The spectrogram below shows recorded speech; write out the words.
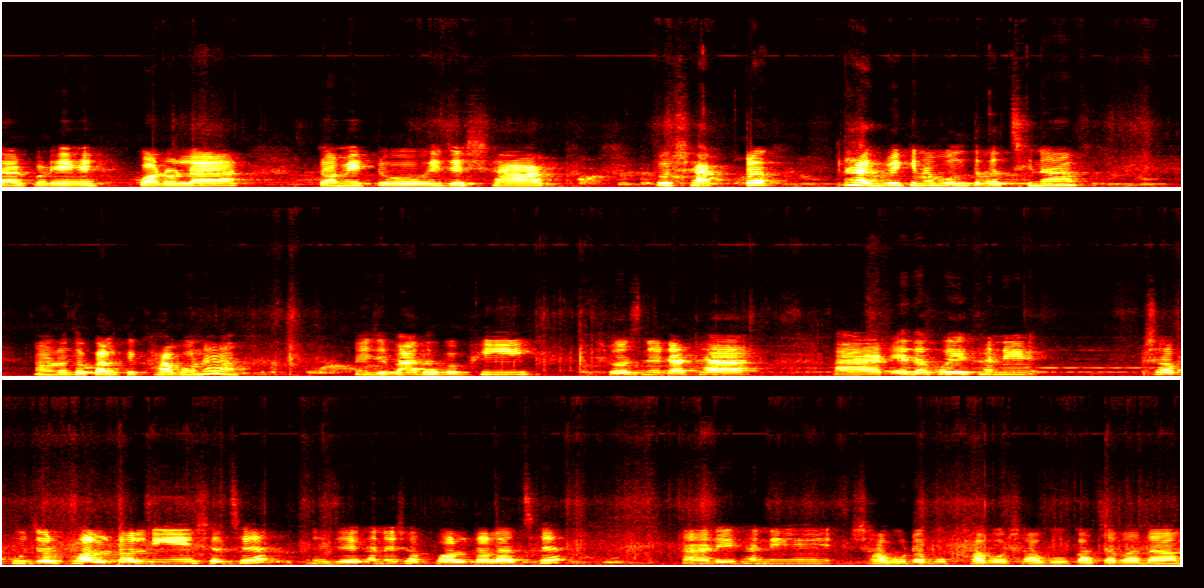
তারপরে করলা, টমেটো, এই যে শাক। তো শাকটা থাকবে কিনা বলতে পারছি না। আমরা তো কালকে খাব না। এই যে বাঁধাকপি সজনে ডাঁটা আর এ দেখো এখানে সব পুজোর ফল টল নিয়ে এসেছে। এই যে এখানে সব ফল টল আছে। আর এখানে সাবু টাবু খাব, সাবু, কাঁচা বাদাম,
